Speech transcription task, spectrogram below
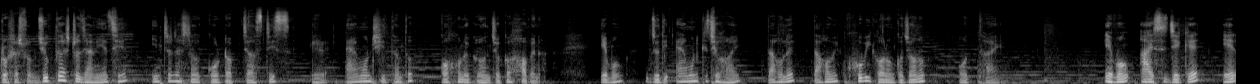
প্রশাসন। যুক্তরাষ্ট্র জানিয়েছে, ইন্টারন্যাশনাল কোর্ট অফ জাস্টিস এর এমন সিদ্ধান্ত কখনোই গ্রহণযোগ্য হবে না। এবং যদি এমন কিছু হয়, তাহলে তা হবে খুবই কলঙ্কজনক অধ্যায়। এবং আইসিজেকে এর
